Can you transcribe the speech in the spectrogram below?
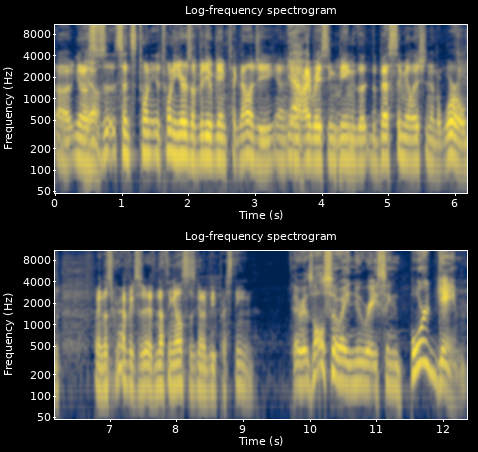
Uh, you know, Yeah. s- since 20, 20 years of video game technology and, Yeah. and iRacing being Mm-hmm. the, the best simulation in the world, I mean, those graphics, if nothing else, is going to be pristine. There is also a new racing board game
